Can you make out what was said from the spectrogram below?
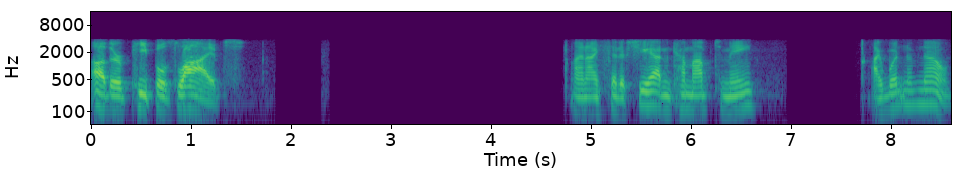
other people's lives. And I said, if she hadn't come up to me, I wouldn't have known.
